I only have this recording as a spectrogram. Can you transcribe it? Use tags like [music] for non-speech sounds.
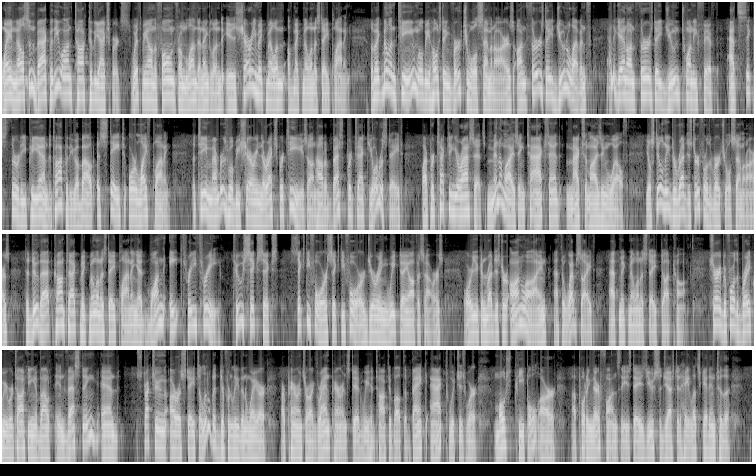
Wayne Nelson back with you on Talk to the Experts. With me on the phone from London, England is Sherry MacMillan of MacMillan Estate Planning. The MacMillan team will be hosting virtual seminars on Thursday, June 11th and again on Thursday, June 25th at 6:30 p.m. to talk with you about estate or life planning. The team members will be sharing their expertise on how to best protect your estate by protecting your assets, minimizing tax and maximizing wealth. You'll still need to register for the virtual seminars. To do that, contact MacMillan Estate Planning at 1 833 266 6464 during weekday office hours, or you can register online at the website at MacMillanEstate.com. Sherry, before the break, we were talking about investing and structuring our estates a little bit differently than the way our, our parents or our grandparents did. We had talked about the Bank Act, which is where most people are uh, putting their funds these days. You suggested, hey, let's get into the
